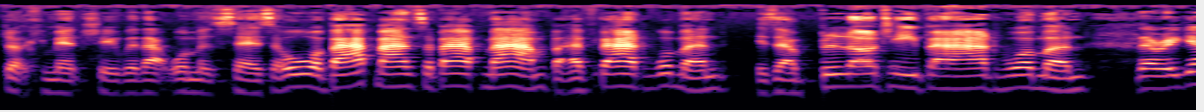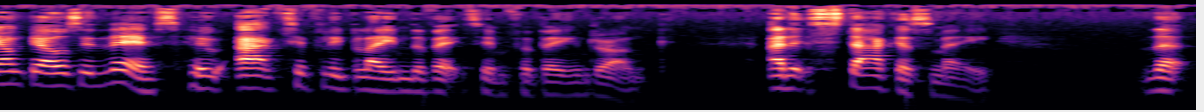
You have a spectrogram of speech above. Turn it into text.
documentary where that woman says, Oh, a bad man's a bad man, but a bad woman is a bloody bad woman. There are young girls in this who actively blame the victim for being drunk. And it staggers me that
